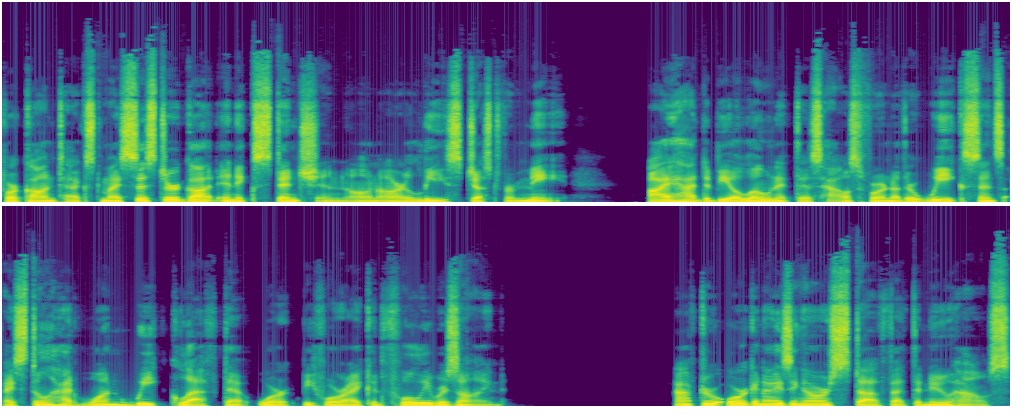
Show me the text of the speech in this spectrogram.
For context, my sister got an extension on our lease just for me. I had to be alone at this house for another week since I still had one week left at work before I could fully resign. After organizing our stuff at the new house,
